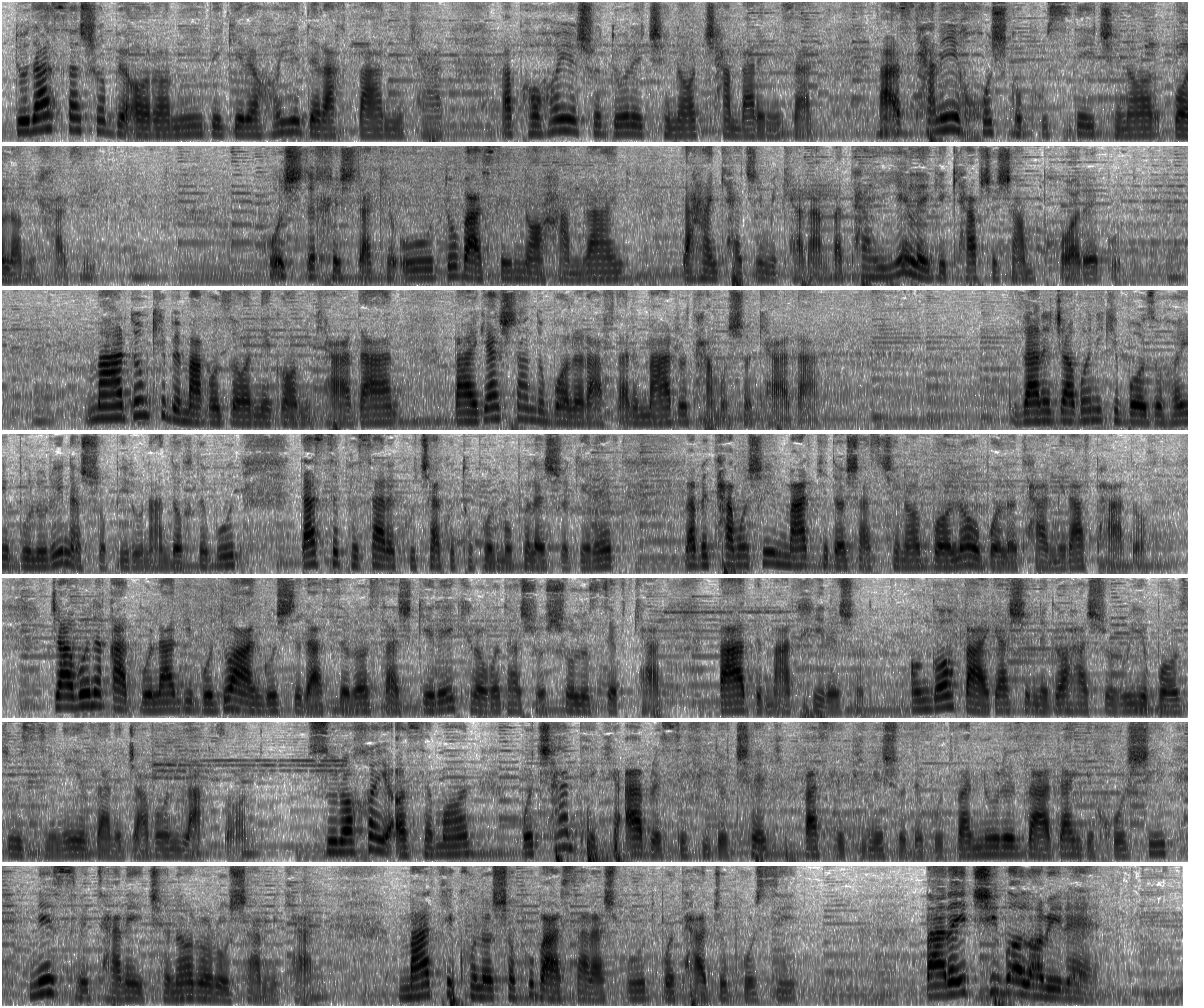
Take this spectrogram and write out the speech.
دو دستش را به آرامی به گره های درخت بند می‌کرد و پاهایش را دور چنار چنبره می‌زد و از تنه خشک و پوسیده چنار بالا میخزید. پشت خشتک او دو بسته ناهمرنگ دهن کجی می‌کردن و تهیه لگ کفشش هم پاره بود. مردم که به مغازه نگاه می‌کردند برگشتند و بالا رفتن مرد رو تماشا کردند. زن جوانی که بازوهای بلورینش رو بیرون انداخته بود دست پسر کوچک و توپل مپلش رو گرفت و به تماشای مرد که داشت از چنار بالا و بالاتر می‌رفت پرداخت. جوان قد بلندی با دو انگشت دست راستش گره کراواتش را شل و سفت کرد. بعد به مرد خیره شد. آنگاه برگشت نگاهش رو روی بازو سینه زن جوان لغزاند. سوراخ‌های آسمان با چند تکه ابر سفید و چک وصل پینه شده بود و نور زردنگ خورشید نصف تنه چنار را روشن می‌کرد. مرد که کلاشاپو بر سرش بود با تعجب پرسید برای چی بالا میره؟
